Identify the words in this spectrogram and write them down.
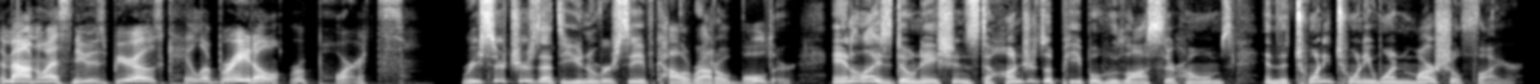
The Mountain West News Bureau's Kaleb Roedel reports. Researchers at the University of Colorado Boulder analyzed donations to hundreds of people who lost their homes in the 2021 Marshall Fire,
